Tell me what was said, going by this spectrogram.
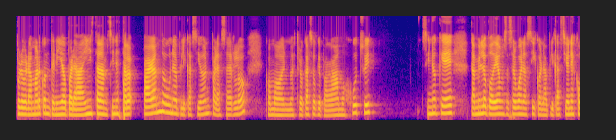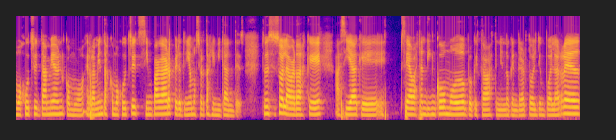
programar contenido para Instagram sin estar pagando una aplicación para hacerlo, como en nuestro caso que pagábamos Hootsuite sino que también lo podíamos hacer, bueno, sí, con aplicaciones como Hootsuite también, como herramientas como Hootsuite sin pagar, pero teníamos ciertas limitantes. Entonces eso la verdad es que hacía que sea bastante incómodo porque estabas teniendo que entrar todo el tiempo a la red,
